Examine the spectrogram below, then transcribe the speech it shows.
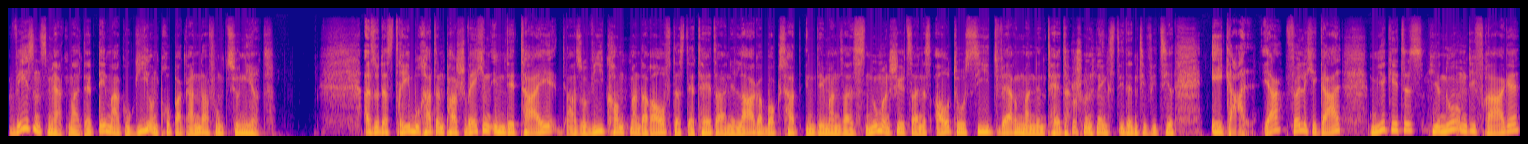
Wesensmerkmal der Demagogie und Propaganda funktioniert. Also das Drehbuch hat ein paar Schwächen im Detail. Also wie kommt man darauf, dass der Täter eine Lagerbox hat, indem man das Nummernschild seines Autos sieht, während man den Täter schon längst identifiziert? Egal, ja, völlig egal. Mir geht es hier nur um die Frage,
